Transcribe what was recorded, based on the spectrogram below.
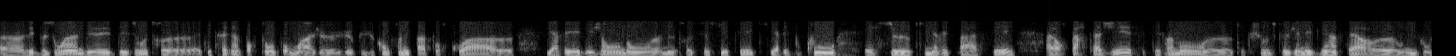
les besoins des, des autres étaient très importants pour moi. Je ne comprenais pas pourquoi il y avait des gens dans euh, notre société qui avaient beaucoup et ceux qui n'avaient pas assez. Alors partager, c'était vraiment euh, quelque chose que j'aimais bien faire euh, au niveau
